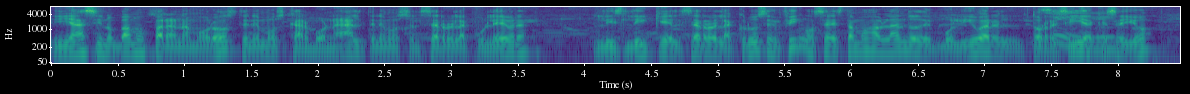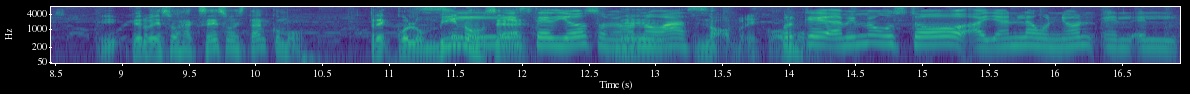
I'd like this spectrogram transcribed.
Y ya si nos vamos para Namoros, tenemos Carbonal, tenemos el Cerro de la Culebra, Lislique, el Cerro de la Cruz, en fin, o sea, estamos hablando de Bolívar, el Torrecilla, Sí. qué sé yo. Y- pero esos accesos están como precolombinos, sí, o sea. es tedioso, mejor de- no vas. No, hombre, ¿cómo? Porque a mí me gustó allá en La Unión el, el,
